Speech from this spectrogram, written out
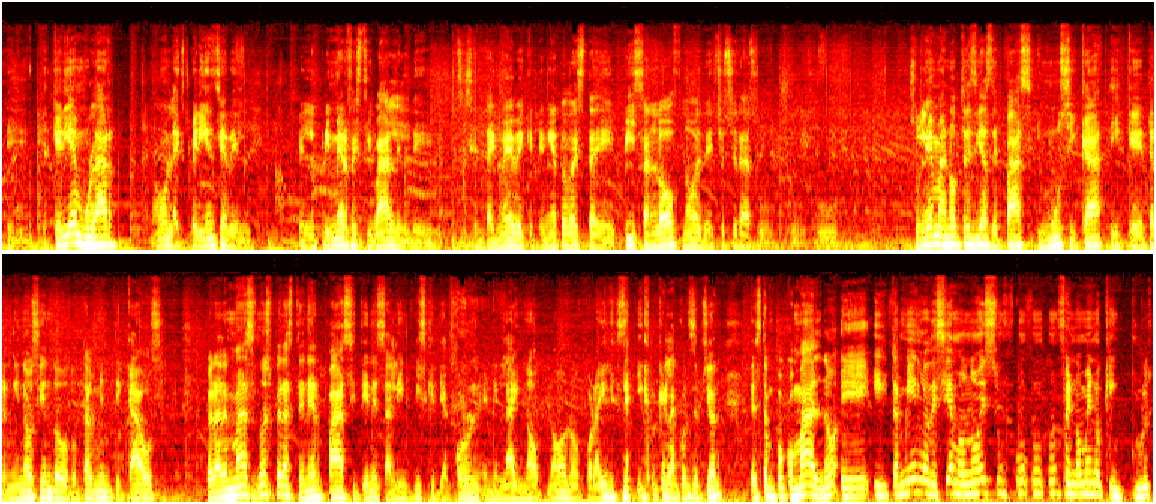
quería emular la experiencia del, el primer festival, el de 69, que tenía toda esta eh, peace and love, ¿no? De hecho, ese era su, su, lema, ¿no? Tres días de paz y música, y que terminó siendo totalmente caos. Pero además, no esperas tener paz si tienes a Limp Bizkit y a Korn en el line-up, ¿no? ¿no? Por ahí, desde ahí creo que la concepción está un poco mal, ¿no? Eh, y también lo decíamos, ¿no? Es un, fenómeno que,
